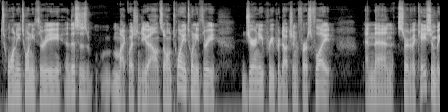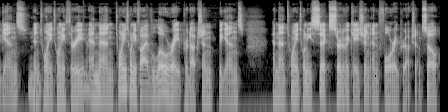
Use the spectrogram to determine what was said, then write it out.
2023 and this is my question to you alan. So in 2023 journey pre-production first flight and then certification begins in 2023 and then 2025 low rate production begins and then 2026 certification and full rate production. So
